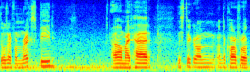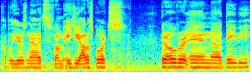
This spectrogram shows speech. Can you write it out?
Those are from Rexpeed. Um, I've had the sticker on, on the car for a couple years now. It's from AG Autosports. They're over in uh, Davie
